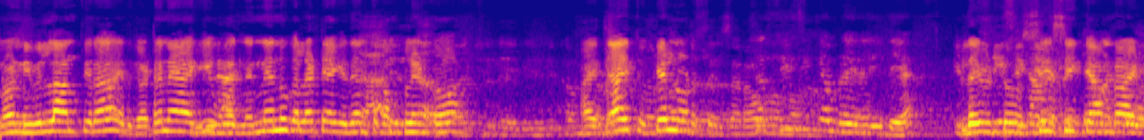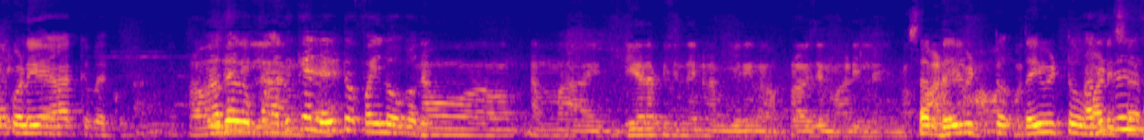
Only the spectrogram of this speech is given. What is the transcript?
ನೋಡಿ ನೀವಿಲ್ಲ ಅಂತೀರಾ? ಇದು ಘಟನೆ ಆಗಿ ನಿನ್ನೆನೂ ಗಲಾಟೆ ಆಗಿದೆ ಅಂತ ಕಂಪ್ಲೇಂಟು ಆಯ್ತು? ಆಯ್ತು ಕೇಳಿ ನೋಡಿಸ್ತೀನಿ ಸರ್. ಅವ್ರು ದಯವಿಟ್ಟು ಸಿ ಸಿ ಕ್ಯಾಮ್ರಾ ಇಟ್ಕೊಳ್ಳಿ. ಹಾಕಬೇಕು. ಅದಕ್ಕೆ ನೈಟ್ ಫೈಲ್ ಹೋಗೋದು. ನಾವು ನಮ್ಮ ಡಿಆರ್ ಆಫೀಸಿಂದ ನಮ್ಗೆ ಏನೇನು ಪ್ರಾವಿಷನ್ ಮಾಡಿಲ್ಲ ಇನ್ನು. ಸರ್ ದಯವಿಟ್ಟು ದಯವಿಟ್ಟು ಮಾಡಿ ಸರ್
